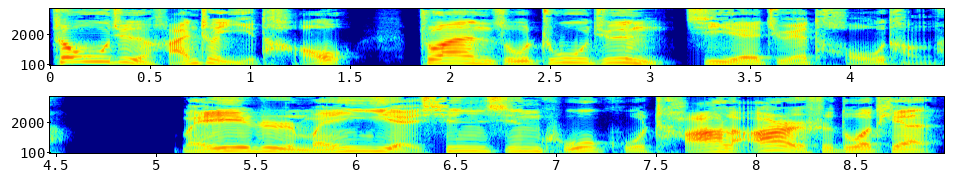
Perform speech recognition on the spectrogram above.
周俊涵这一逃，专案组朱军皆觉头疼啊！没日没夜，辛辛苦苦查了二十多天。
